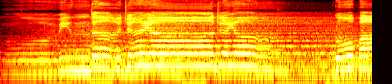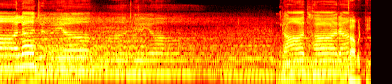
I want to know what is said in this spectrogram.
గోవింద గోపాల జయ కాబట్టి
